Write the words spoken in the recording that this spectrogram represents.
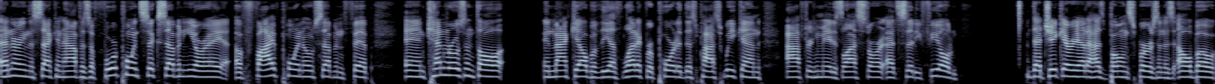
entering the second half is a 4.67 ERA, a 5.07 FIP, And Ken Rosenthal and Matt Gelb of The Athletic reported this past weekend after he made his last start at Citi Field that Jake Arrieta has bone spurs in his elbow.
